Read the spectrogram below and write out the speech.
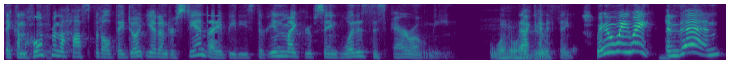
They come home from the hospital, they don't yet understand diabetes. They're in my group saying, What does this arrow mean? What do that I do? kind of thing. Wait, wait, wait, wait. And then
